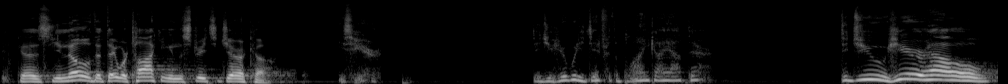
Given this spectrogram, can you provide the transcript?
because you know that they were talking in the streets of Jericho. He's here. Did you hear what he did for the blind guy out there? Did you hear how,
